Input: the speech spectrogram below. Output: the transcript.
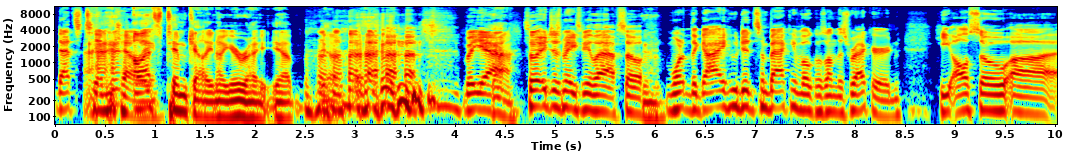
That's Tim Kelly. oh, that's Tim Kelly. No, you're right. Yep. yep. But yeah, Yeah. so it just makes me laugh. So one the guy who did some backing vocals on this record, he also uh,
